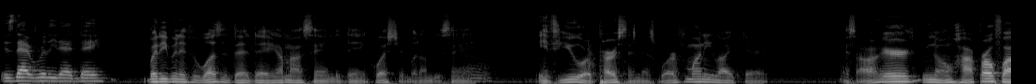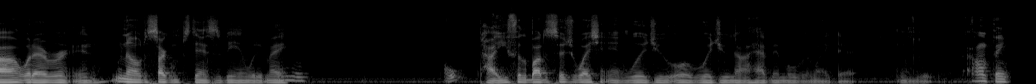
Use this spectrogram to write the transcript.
is that really that day? But even if it wasn't that day, I'm not saying the day in question, but I'm just saying Oh. if you are a person that's worth money like that, that's out here, you know, high profile, whatever, and you know the circumstances being what it may. Mhm. How you feel about the situation, and would you or would you not have been moving like that? I don't think.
